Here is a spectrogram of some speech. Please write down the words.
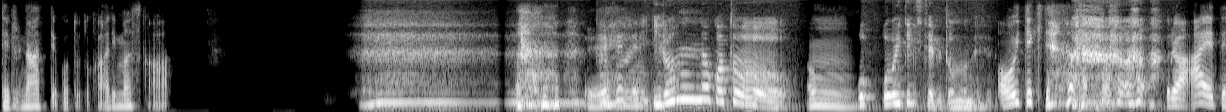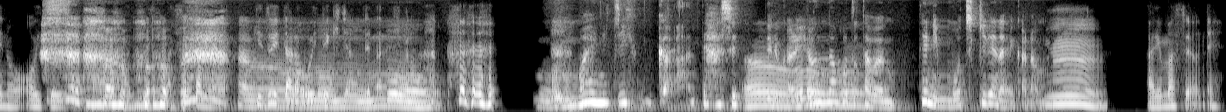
てるなってこととかありますか？多分いろんなことを、うん、置いてきてると思うんですよ。置いてきて それはあえての置いてる。気づいたら置いてきちゃってたもうもう毎日ガーって走ってるから、いろんなこと多分手に持ちきれないからもう。うん。ありますよね。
